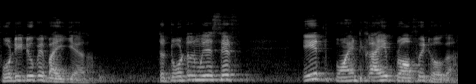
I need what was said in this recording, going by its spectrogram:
फोर्टी टू पे बाई किया था। तो टोटल मुझे सिर्फ़ एट पॉइंट का ही प्रॉफिट होगा।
